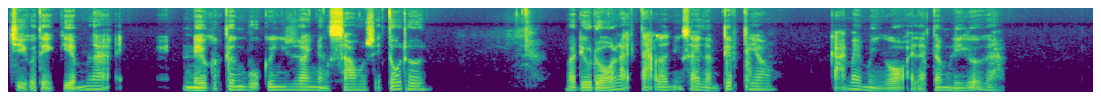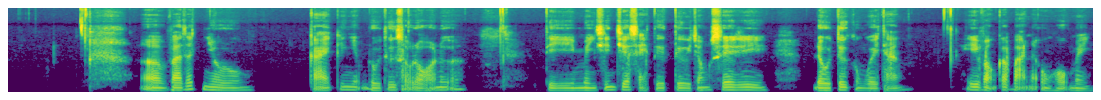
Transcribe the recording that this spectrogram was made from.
chỉ có thể kiếm lại nếu các thương vụ kinh doanh đằng sau sẽ tốt hơn. Và điều đó lại tạo ra những sai lầm tiếp theo, cái mà mình gọi là tâm lý gỡ gạc. À, và rất nhiều cái kinh nghiệm đầu tư sau đó nữa. Thì mình xin chia sẻ từ từ trong series đầu tư cùng với thắng. Hy vọng các bạn đã ủng hộ mình.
